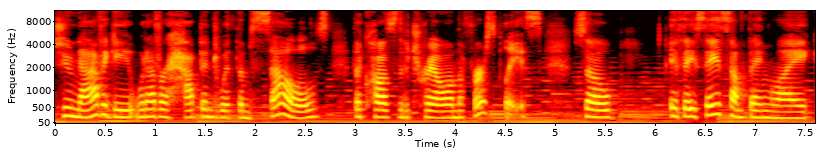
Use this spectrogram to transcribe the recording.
to navigate whatever happened with themselves that caused the betrayal in the first place. So, if they say something like,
